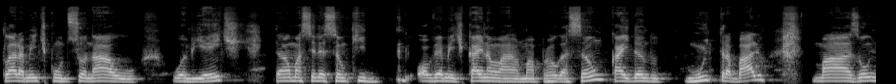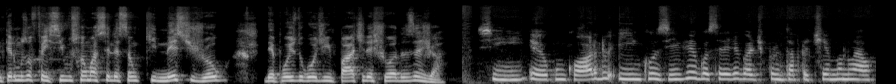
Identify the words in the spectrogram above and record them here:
claramente condicionar o, o ambiente. Então é uma seleção que, obviamente, cai numa, numa prorrogação, cai dando muito trabalho, mas em termos ofensivos foi uma seleção que neste jogo, depois do gol de empate, deixou a desejar. Sim, eu concordo e inclusive eu gostaria de agora de perguntar para ti, Emanuel,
